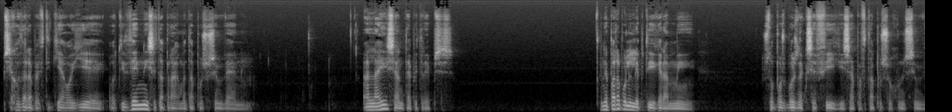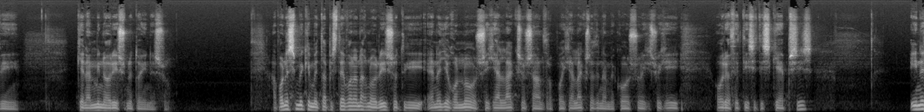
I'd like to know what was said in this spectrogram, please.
ψυχοθεραπευτική αγωγή, ότι δεν είσαι τα πράγματα που σου συμβαίνουν. Αλλά είσαι αν τα επιτρέψεις. Είναι πάρα πολύ λεπτή η γραμμή στο πώς μπορείς να ξεφύγεις από αυτά που σου έχουν συμβεί και να μην ορίσουν το είναι σου. Από ένα σημείο και μετά πιστεύω να αναγνωρίσει ότι ένα γεγονός έχει αλλάξει ως άνθρωπο, έχει αλλάξει το δυναμικό σου, έχει, σου έχει οριοθετήσει τις σκέψεις. Είναι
